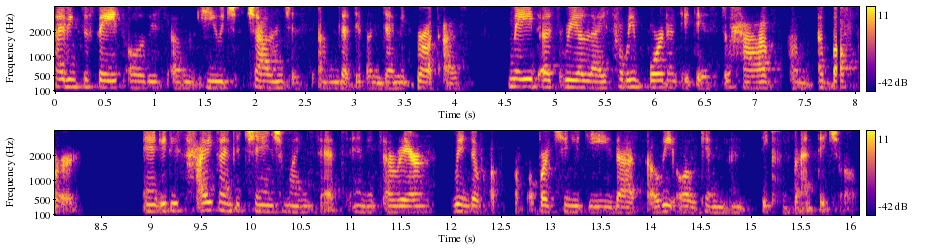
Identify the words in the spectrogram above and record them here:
having to face all these um, huge challenges um, that the pandemic brought us made us realize how important it is to have um, a buffer. And it is high time to change mindsets, and it's a rare window of, of opportunity that uh, we all can uh, take advantage of.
